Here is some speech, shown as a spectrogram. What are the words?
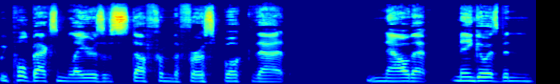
we pulled back some layers of stuff from the first book that now that Mango has been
